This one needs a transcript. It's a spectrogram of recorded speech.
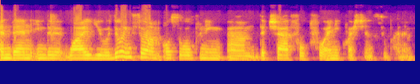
And then in the while you're doing so, I'm also opening um, the chat for, for any questions to Pranav.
